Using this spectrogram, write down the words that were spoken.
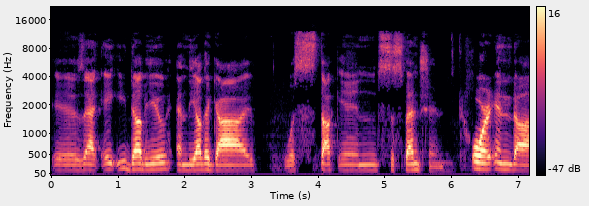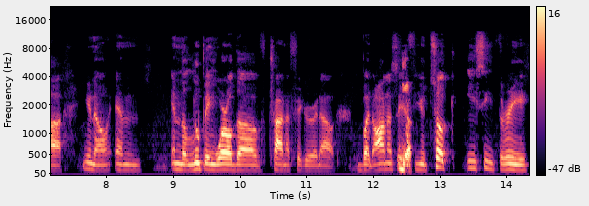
is at AEW and the other guy was stuck in suspension or in uh, you know in in the looping world of trying to figure it out. But honestly, Yeah. if you took EC3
